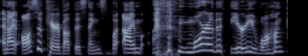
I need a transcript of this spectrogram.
And I also care about those things, but I'm more of the theory wonk.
